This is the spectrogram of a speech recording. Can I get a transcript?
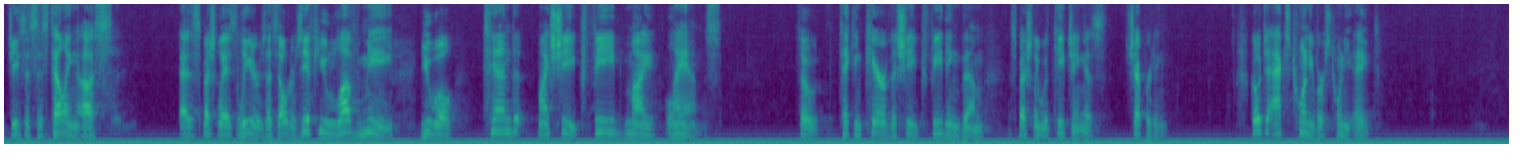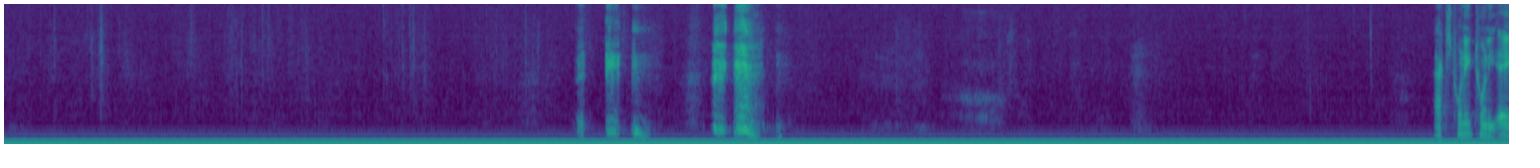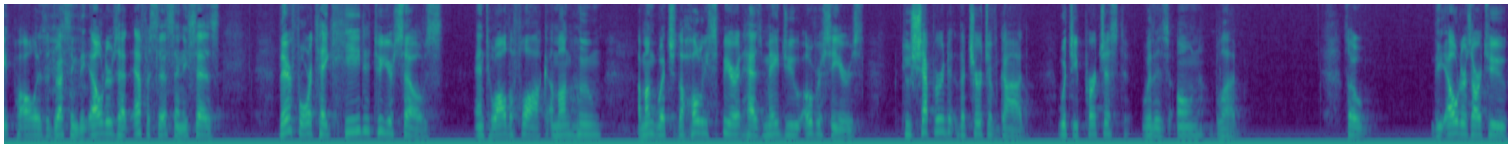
Jesus is telling us, as, especially as leaders, as elders, if you love me, you will tend my sheep, feed my lambs. So, taking care of the sheep, feeding them, especially with teaching, is shepherding. Go to Acts 20, verse 28. Acts 20 28, Paul is addressing the elders at Ephesus, and he says, Therefore, take heed to yourselves and to all the flock among whom among which the Holy Spirit has made you overseers to shepherd the church of God which he purchased with his own blood. So the elders are to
